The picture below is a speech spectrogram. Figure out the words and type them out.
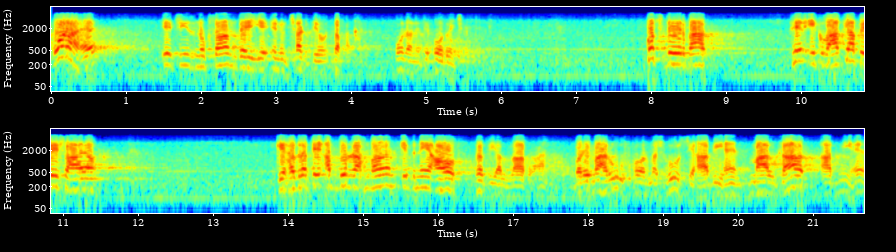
تھوڑا ہے، یہ چیز نقصان دہ ہے یہ چھٹ دیو، دفع انہوں نے تو ادو ہی چھٹ دیا کچھ دیر بعد پھر ایک واقعہ پیش آیا کہ حضرت عبد الرحمان ابن عوف رضی اللہ عنہ بڑے معروف اور مشہور صحابی ہیں، مالدار آدمی ہیں۔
